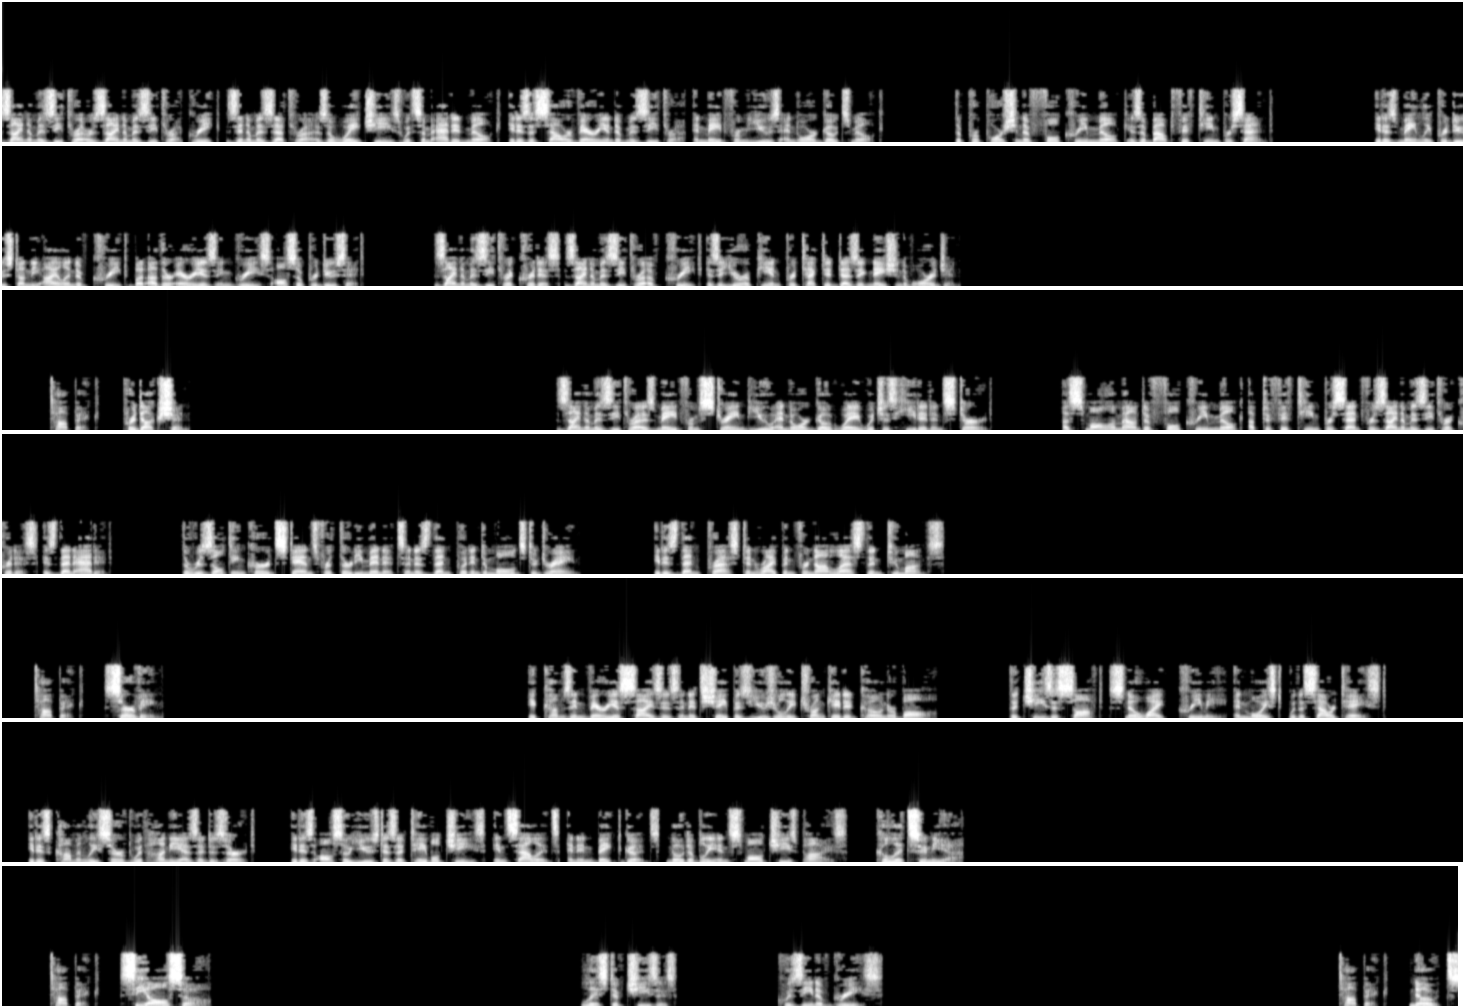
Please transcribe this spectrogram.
Xynomizithra or Xynomizithra Greek, is a whey cheese with some added milk, it is a sour variant of mizithra, and made from ewe's and or goat's milk. The proportion of full cream milk is about 15%. It is mainly produced on the island of Crete but other areas in Greece also produce it. Xynomizithra kritis Xynomizithra of Crete is a European protected designation of origin. Production Xynomizithra is made from strained ewe and or goat whey which is heated and stirred. A small amount of full cream milk up to 15% for Xynomizithra kritis is then added. The resulting curd stands for 30 minutes and is then put into molds to drain. It is then pressed and ripened for not less than two months. Serving It comes in various sizes and its shape is usually truncated cone or ball. The cheese is soft, snow-white, creamy, and moist, with a sour taste. It is commonly served with honey as a dessert. It is also used as a table cheese, in salads, and in baked goods, notably in small cheese pies. Kalitsounia See also List of cheeses Cuisine of Greece Topic. Notes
